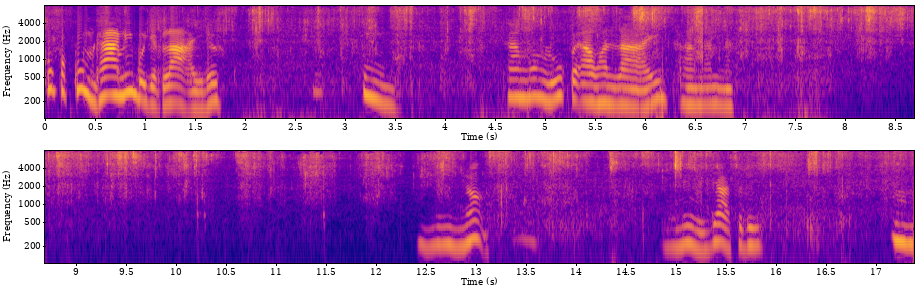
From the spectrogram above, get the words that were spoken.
กุ๊กปะกุ้มทางนี้บ่อยากหลายเด้อ อืมทางม่องลูกไปเอาหันหลายทางนั้นนะนี่เนาะนี่ยากจะดีอืม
